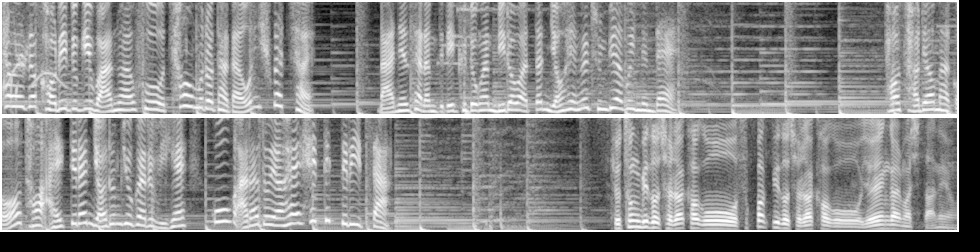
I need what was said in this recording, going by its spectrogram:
사회적 거리두기 완화 후 처음으로 다가온 휴가철. 많은 사람들이 그동안 미뤄왔던 여행을 준비하고 있는데 더 저렴하고 더 알뜰한 여름 휴가를 위해 꼭 알아둬야 할 혜택들이 있다. 교통비도 절약하고 숙박비도 절약하고 여행 갈 맛이 나네요.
